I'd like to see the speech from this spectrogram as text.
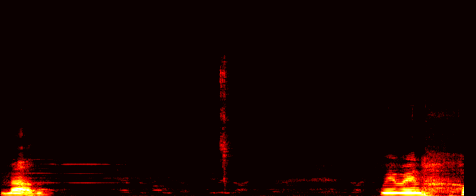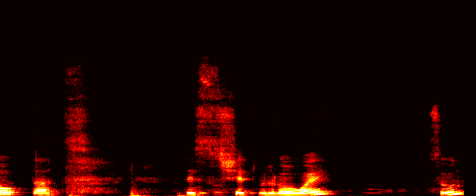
mad. we will hope that this shit will go away soon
